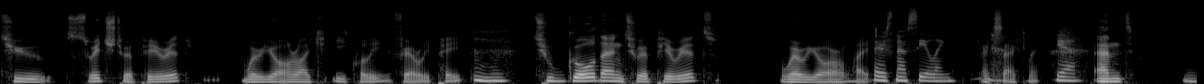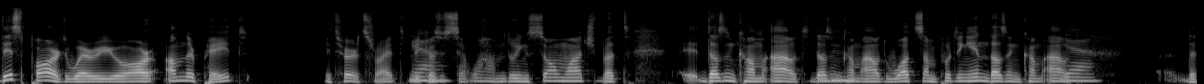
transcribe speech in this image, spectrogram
to switch to a period where you are like equally fairly paid hmm to go then to a period where you are like There's no ceiling. exactly Yeah. and this part where you are underpaid it hurts right because Yeah. you say wow i'm doing so much but it doesn't come out it doesn't Mhm. come out what i'm putting in doesn't come out Yeah. the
